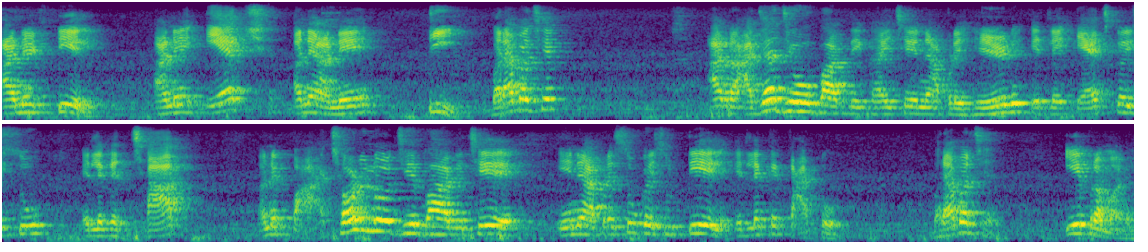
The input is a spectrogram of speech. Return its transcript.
આને ટેલ આને એચ અને આને ટી. બરાબર છે? આ રાજા જેવો ભાગ દેખાય છે, એને આપણે હેડ એટલે એચ કહીશું, એટલે કે છાપ. અને પાછળનો જે ભાગ છે, એને આપણે શું કહીશું ટેલ એટલે કે કાંટો. બરાબર છે? એ પ્રમાણે.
